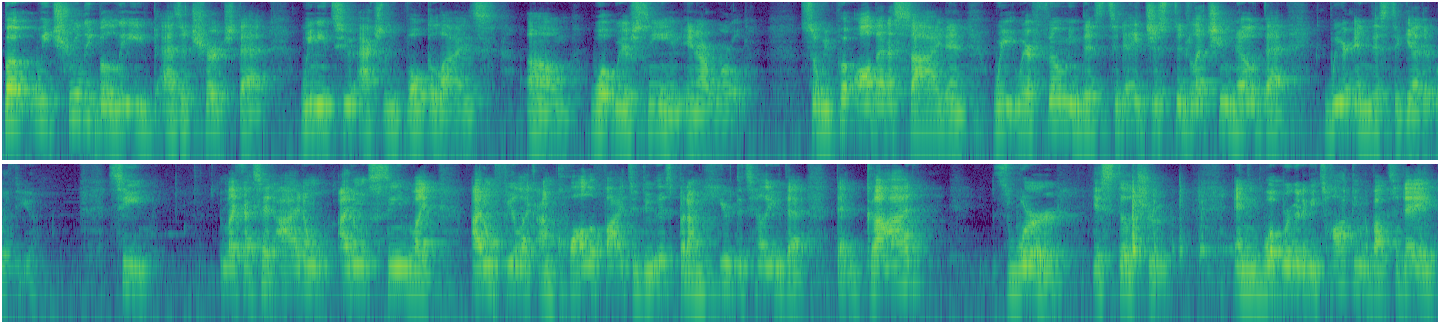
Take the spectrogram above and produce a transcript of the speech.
But we truly believed as a church that we need to actually vocalize um, what we're seeing in our world. So we put all that aside and we, we're filming this today just to let you know that we're in this together with you. See, like I said, I don't I don't seem like I don't feel like I'm qualified to do this, but I'm here to tell you that that God's word is still true. And what we're going to be talking about today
